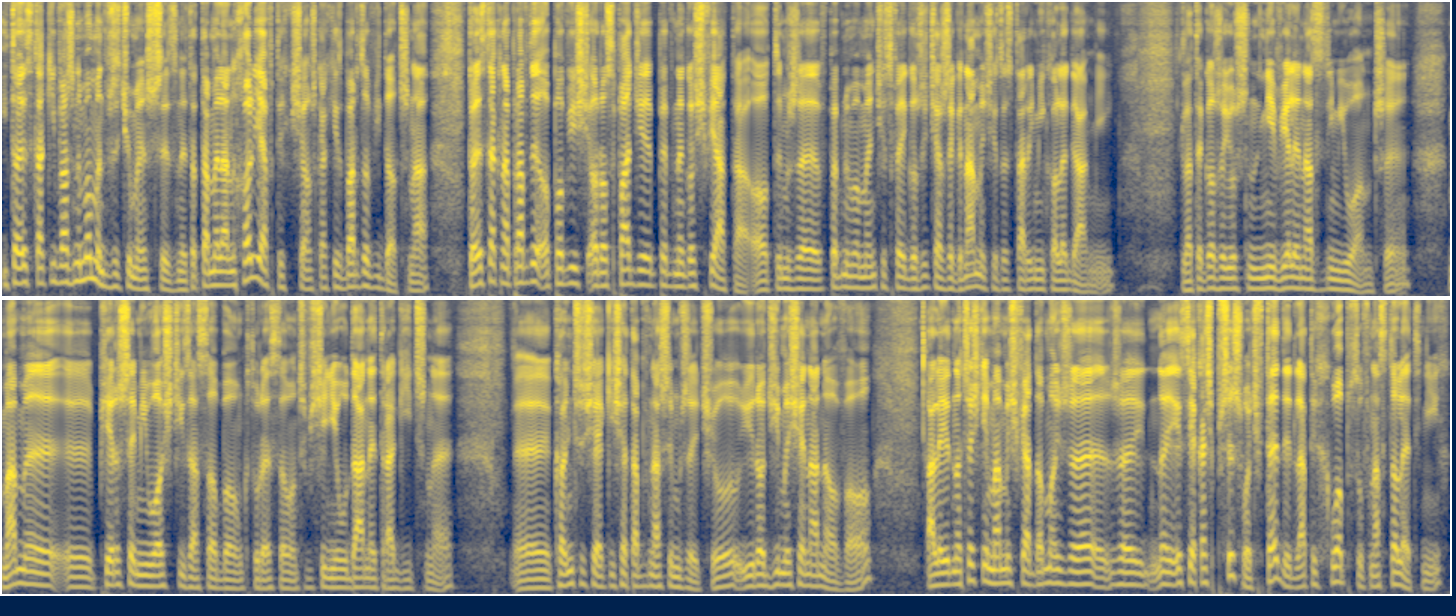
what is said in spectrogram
i to jest taki ważny moment w życiu mężczyzny. Ta, ta melancholia w tych książkach jest bardzo widoczna. To jest tak naprawdę opowieść o rozpadzie pewnego świata, o tym, że w pewnym momencie swojego życia żegnamy się ze starymi kolegami dlatego że już niewiele nas z nimi łączy. Mamy y, pierwsze miłości za sobą, które są oczywiście nieudane, tragiczne. Y, kończy się jakiś etap w naszym życiu i rodzimy się na nowo. Ale jednocześnie mamy świadomość, że, że no jest jakaś przyszłość. Wtedy dla tych chłopców nastoletnich,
